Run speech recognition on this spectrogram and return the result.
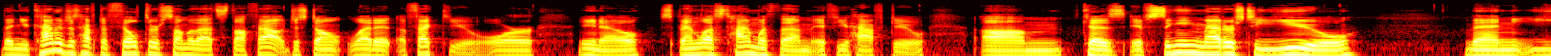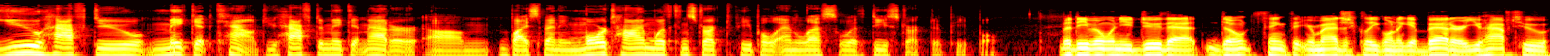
Then you kind of just have to filter some of that stuff out. Just don't let it affect you, or you know, spend less time with them if you have to. Because if singing matters to you, then you have to make it count. You have to make it matter um, by spending more time with constructive people and less with destructive people. But even when you do that, don't think that you're magically going to get better. You have to,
